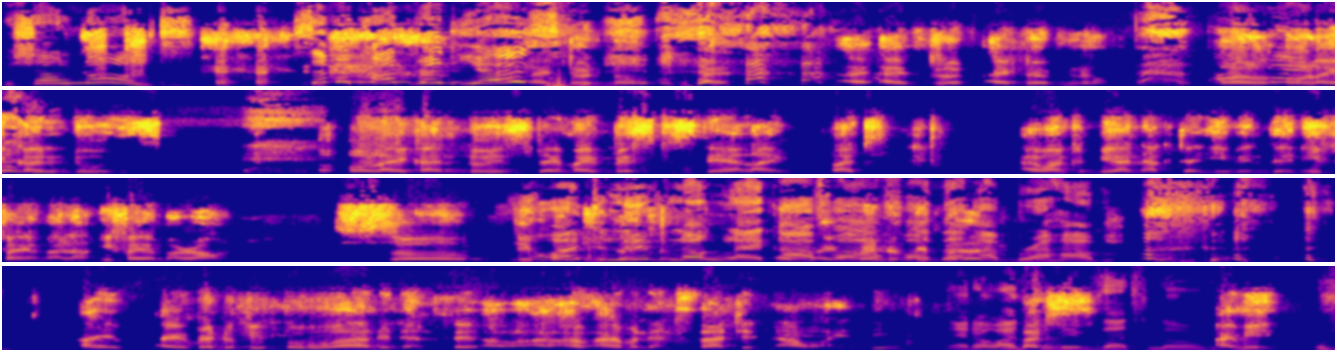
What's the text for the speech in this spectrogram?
We shall not. Seven hundred years? I don't know. I, I, I don't I don't know. All, Oh all I can do is all I can do is try my best to stay alive. But I want to be an actor even then if I am if I am around. So You want to live that. long like our I- I read the people forefather that- Abraham. I I read of people who are 130, uh, 130 now. I think. I don't want But- to live that long. I mean,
